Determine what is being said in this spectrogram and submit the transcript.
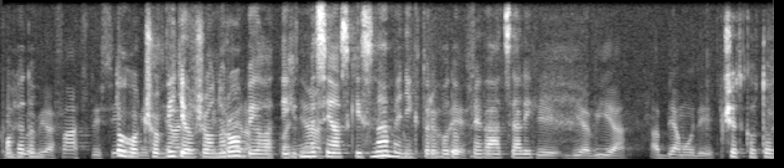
pohľadom toho, čo videl, že on robil a tých mesiánskych znamení, ktoré ho doprevádzali všetko to,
